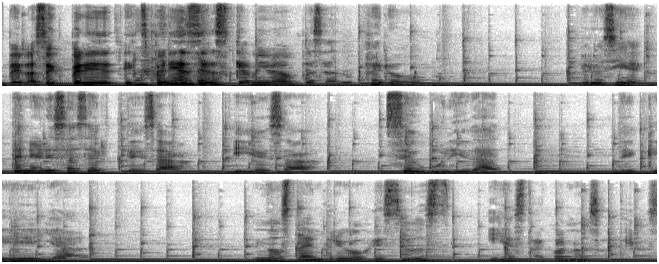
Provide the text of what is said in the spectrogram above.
de las experiencias que a mí me han pasado, pero, pero sí, tener esa certeza y esa seguridad de que ella nos la entregó Jesús y está con nosotros.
